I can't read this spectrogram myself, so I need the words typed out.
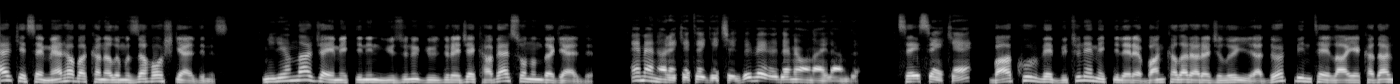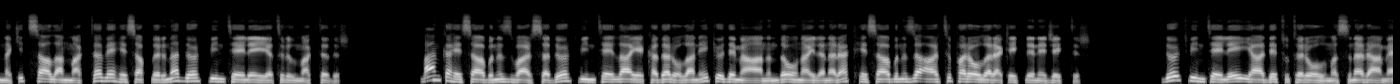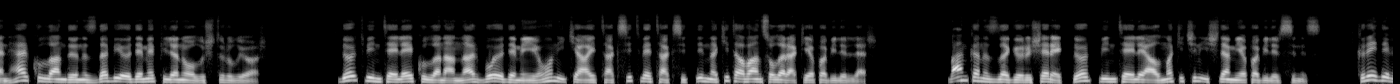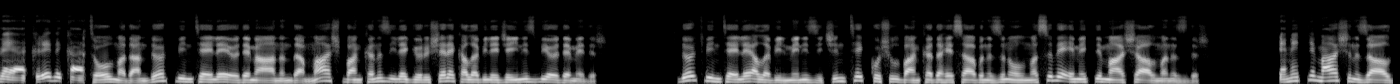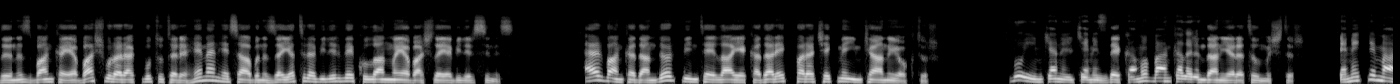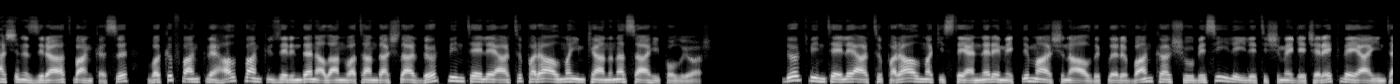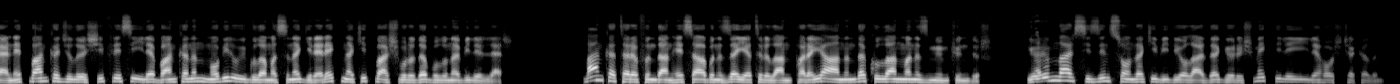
Herkese merhaba kanalımıza hoş geldiniz. Milyonlarca emeklinin yüzünü güldürecek haber sonunda geldi. Hemen harekete geçildi ve ödeme onaylandı. SSK, Bağkur ve bütün emeklilere bankalar aracılığıyla 4000 TL'ye kadar nakit sağlanmakta ve hesaplarına 4000 TL yatırılmaktadır. Banka hesabınız varsa 4000 TL'ye kadar olan ek ödeme anında onaylanarak hesabınıza artı para olarak eklenecektir. 4000 TL iade tutarı olmasına rağmen her kullandığınızda bir ödeme planı oluşturuluyor. 4000 TL kullananlar bu ödemeyi 12 ay taksit ve taksitli nakit avans olarak yapabilirler. Bankanızla görüşerek 4000 TL almak için işlem yapabilirsiniz. kredi veya kredi kartı olmadan 4000 TL ödeme anında maaş bankanız ile görüşerek alabileceğiniz bir ödemedir. 4000 TL alabilmeniz için tek koşul bankada hesabınızın olması ve emekli maaşı almanızdır. Emekli maaş Maaşınızı aldığınız bankaya başvurarak bu tutarı hemen hesabınıza yatırabilir ve kullanmaya başlayabilirsiniz. Her bankadan 4000 TL'ye kadar ek para çekme imkanı yoktur. bu imkan ülkemizde kamu bankalarında Bundan yaratılmıştır. emekli Maaşını Ziraat Bankası, Vakıfbank ve Halkbank üzerinden alan vatandaşlar 4000 TL artı para alma imkanına sahip oluyor. 4000 TL artı para almak isteyenler emekli maaşını aldıkları banka şubesi ile iletişime geçerek veya internet bankacılığı şifresi ile bankanın mobil uygulamasına girerek nakit başvuruda bulunabilirler. Banka tarafından hesabınıza yatırılan parayı anında kullanmanız mümkündür. Yorumlar sizin sonraki videolarda görüşmek dileğiyle hoşçakalın.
